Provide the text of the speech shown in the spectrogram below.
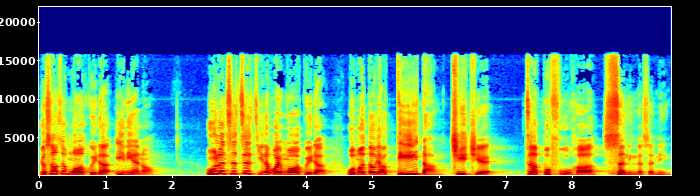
有时候是魔鬼的意念哦。无论是自己的或魔鬼的，我们都要抵挡、拒绝这不符合圣灵的声音。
